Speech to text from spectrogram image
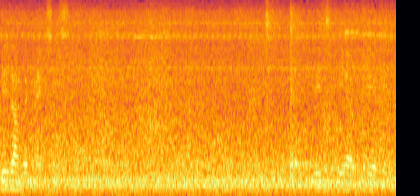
These are the connections which we have created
